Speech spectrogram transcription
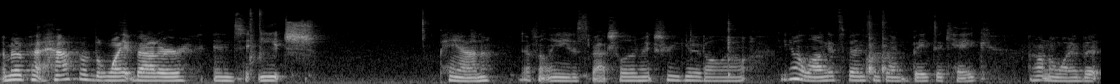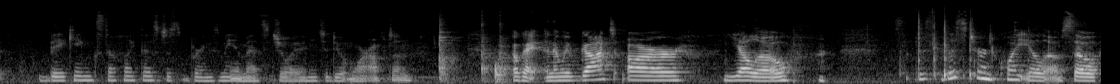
I'm gonna put half of the white batter into each pan. Definitely need a spatula to make sure you get it all out. You know how long it's been since I've baked a cake? I don't know why, but baking stuff like this just brings me immense joy. I need to do it more often. Okay, and then we've got our yellow. This, this turned quite yellow. So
